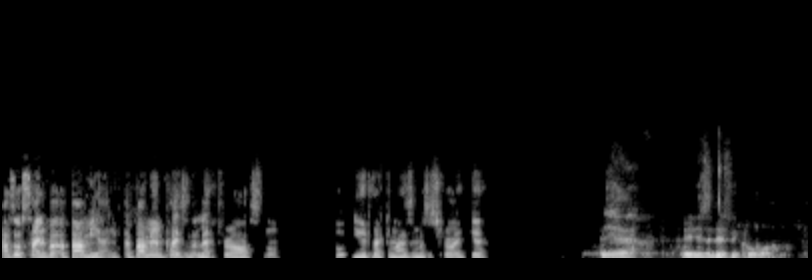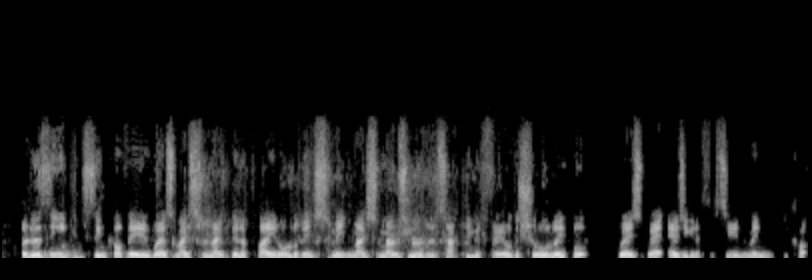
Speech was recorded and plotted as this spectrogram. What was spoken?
as I was saying about Aubameyang, Aubameyang plays on the left for Arsenal, but you'd recognise him as a striker. Yeah, it is a difficult one. Another thing you can think of here, where's Mason Mount going to play in all of this? I mean, Mason Mount's Very more of an attacking midfielder, surely, but where's where, how's he going to fit in? I mean, you can't,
